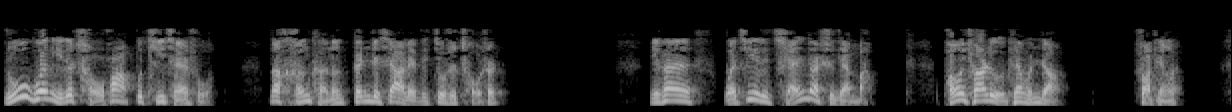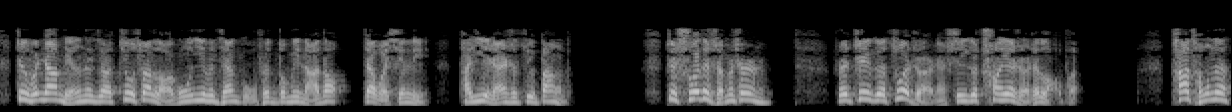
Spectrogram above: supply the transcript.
如果你的丑话不提前说，那很可能跟着下来的就是丑事。你看，我记得前一段时间吧，朋友圈里有一篇文章刷屏了。这个文章名呢叫“就算老公一分钱股份都没拿到，在我心里他依然是最棒的”。这说的什么事呢？说这个作者呢是一个创业者的老婆，她从呢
